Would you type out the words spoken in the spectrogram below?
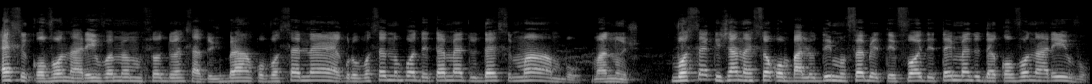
Esse covonarivo é mesmo só doença dos brancos. Você é negro, você não pode ter medo desse mambo, Manus. Você que já nasceu com paludismo, febre tifoide, tem medo de covonarivo.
